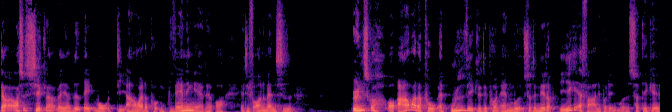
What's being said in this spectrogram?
der er også cirkler, hvad jeg ved af, hvor de arbejder på en blanding af det, og at de fra åndeverdens side ønsker og arbejder på at udvikle det på en anden måde, så det netop ikke er farligt på den måde, så det kan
